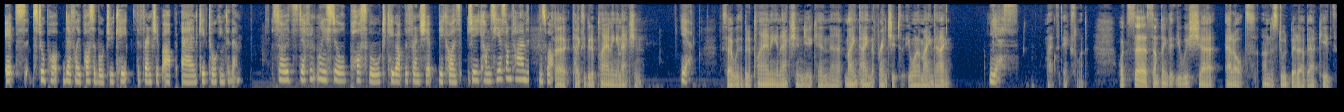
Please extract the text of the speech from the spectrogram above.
it's still po- definitely possible to keep the friendship up and keep talking to them. So it's definitely still possible to keep up the friendship because she comes here sometimes as well. So it takes a bit of planning and action. Yeah. So with a bit of planning and action, you can uh, maintain the friendships that you want to maintain. Yes. That's excellent. What's uh, something that you wish uh, adults understood better about kids?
